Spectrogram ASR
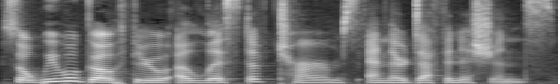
So we will go through a list of terms and their definitions.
